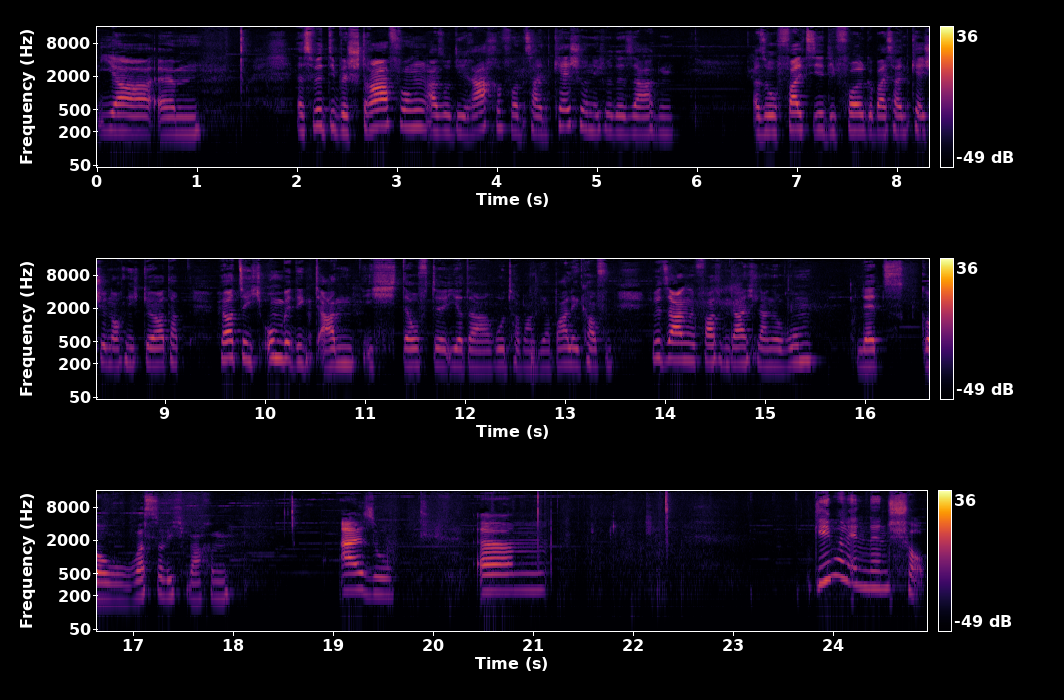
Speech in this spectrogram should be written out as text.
Ja, ähm, es wird die Bestrafung, also die Rache von Saint Cashew und ich würde sagen, also falls ihr die Folge bei Saint Cashew noch nicht gehört habt, hört sich unbedingt an. Ich durfte ihr da Roter Magia Bali kaufen. Ich würde sagen, wir fassen gar nicht lange rum. Let's go. Was soll ich machen? Also, ähm, geh mal in den Shop.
